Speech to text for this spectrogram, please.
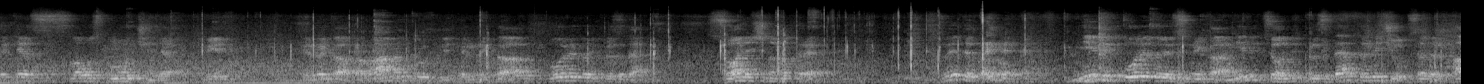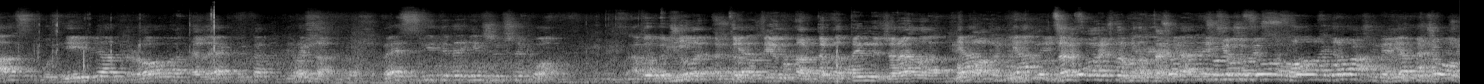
таке словосполучення від керівника парламенту, від керівника уряду і президента. Сонячна батарея. Знаєте, ні від уряду Яценюка, ні від цього, від президента не чув. Це лише газ, вугілля, дрова, електрика і так далі. Весь світ іде іншим шляхом. А ви почули альтернатив, альтернативні джерела Я, я не Це чув- сонячна батарея. Я не чув цього. Я чого веду?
